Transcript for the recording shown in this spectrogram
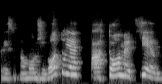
prisutna u mom životu je, a tome cijeli 12.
